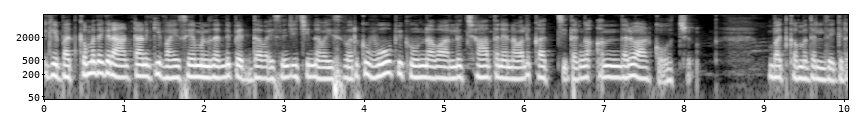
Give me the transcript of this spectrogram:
ఇక ఈ బతుకమ్మ దగ్గర ఆడటానికి వయసు ఏమున్నదండి? పెద్ద వయసు నుంచి చిన్న వయసు వరకు ఓపిక ఉన్న వాళ్ళు చాతనైన వాళ్ళు ఖచ్చితంగా అందరూ ఆడుకోవచ్చు బతుకమ్మ తల్లి దగ్గర.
